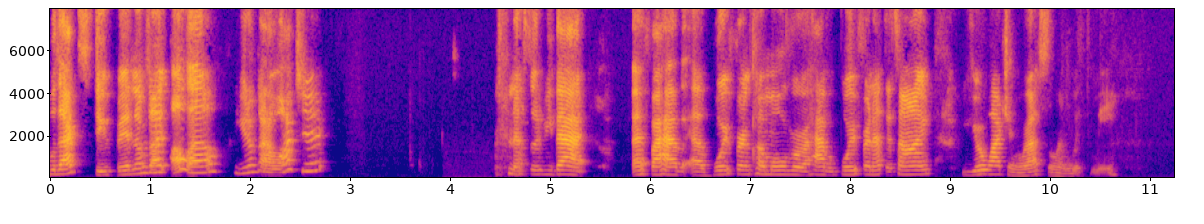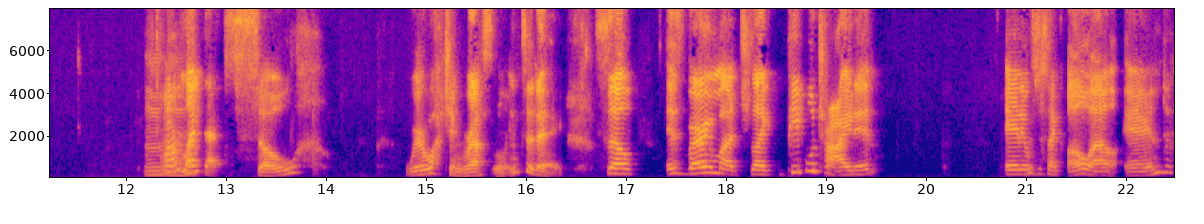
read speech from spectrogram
well, that's stupid," and I was like, "Oh well, you don't gotta watch it." And that's what be that. If I have a boyfriend come over or have a boyfriend at the time, you're watching wrestling with me. I Mhm. don't like that. So we're watching wrestling today. So it's very much like people tried it and it was just like, oh well, and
